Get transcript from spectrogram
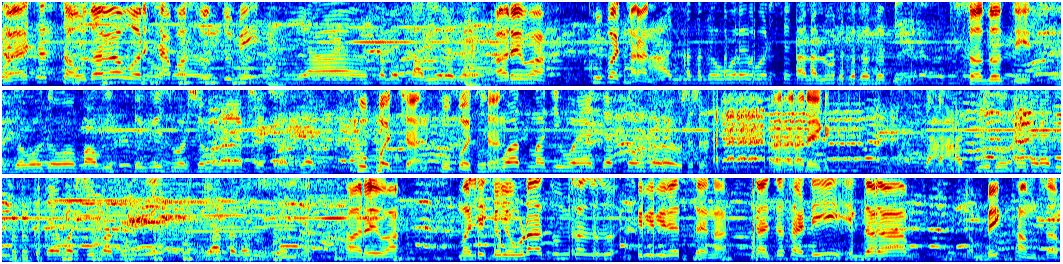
वयाच्या चौदाव्या वर्षापासून तुम्ही? या कलेत कार्यरत आहे. अरे वा खूपच छान. आज माझं वय वर्ष चालू सदतीस. सदोतीस. जवळजवळ बावीस तेवीस वर्ष मला या क्षेत्रात झाली. खूपच छान खूपच छान. सुरुवात माझी वयाच्या चौदाव्या वर्षी. अरे. आठवीत होतो त्या दिवशी त्या वर्षीपासून मी या कलेत उतरलो. अरे वा म्हणजे एवढा तुमचा जो एक्सपिरियन्स आहे ना त्याच्यासाठी एकदा बिग थम्सअप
